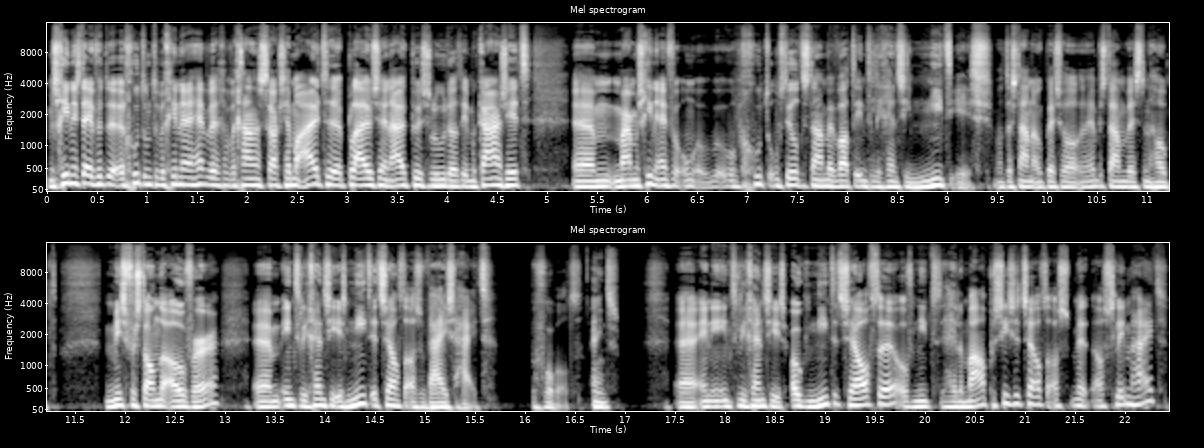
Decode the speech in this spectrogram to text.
Misschien is het even te- goed om te beginnen. Hè? We, gaan straks helemaal uitpluizen en uitpuzzelen hoe dat in elkaar zit. Ehm, maar misschien even om, om- goed om stil te staan bij wat intelligentie niet is. Want er staan ook best wel hè, bestaan best een hoop misverstanden over. Ehm, intelligentie is niet hetzelfde als wijsheid, bijvoorbeeld. Eens. Eh, en intelligentie is ook niet hetzelfde, of niet helemaal precies hetzelfde als, met, als slimheid.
